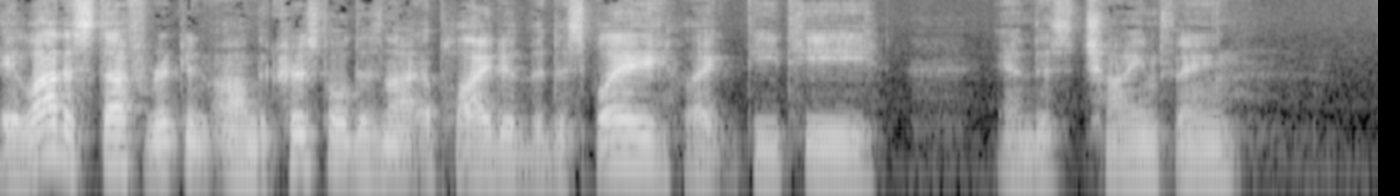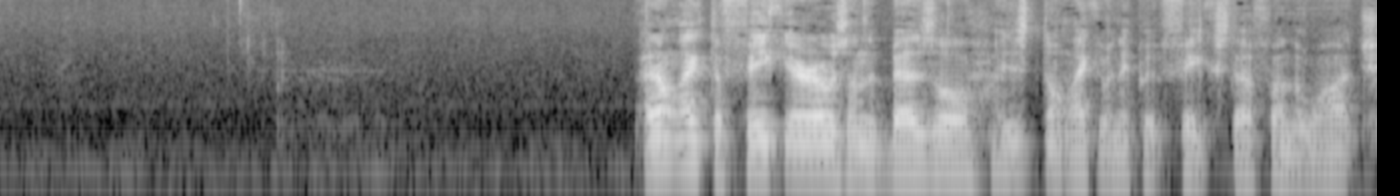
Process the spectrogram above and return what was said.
A lot of stuff written on the crystal does not apply to the display, like DT and this chime thing. I don't like the fake arrows on the bezel. I just don't like it when they put fake stuff on the watch.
